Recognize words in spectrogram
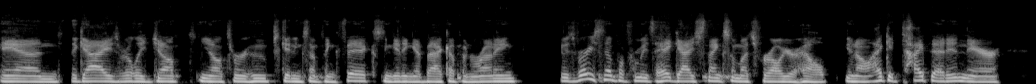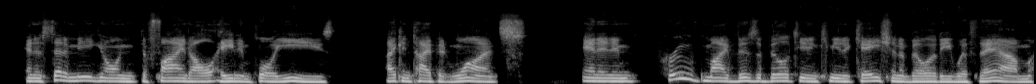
and the guys really jumped, you know, through hoops, getting something fixed and getting it back up and running. It was very simple for me to say, "Hey guys, thanks so much for all your help." You know, I could type that in there, and instead of me going to find all eight employees, I can type it once and it improved my visibility and communication ability with them.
